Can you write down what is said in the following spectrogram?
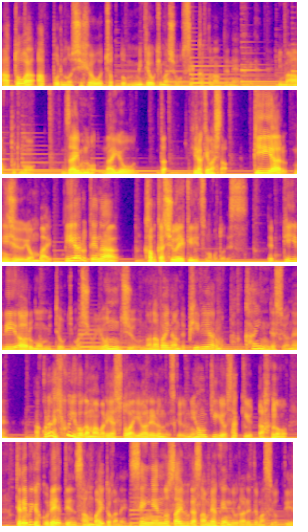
あとはアップルの指標をちょっと見ておきましょう。せっかくなんでね。今、アップルの財務の内容を開けました。PR24 倍。PR っていうのは株価収益率のことです。で、PBR も見ておきましょう。47倍なんで PBR も高いんですよね。あこれは低い方がまあ割安とは言われるんですけど、日本企業、さっき言ったあのテレビ局0.3倍とかね、1000円の財布が300円で売られてますよっていう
